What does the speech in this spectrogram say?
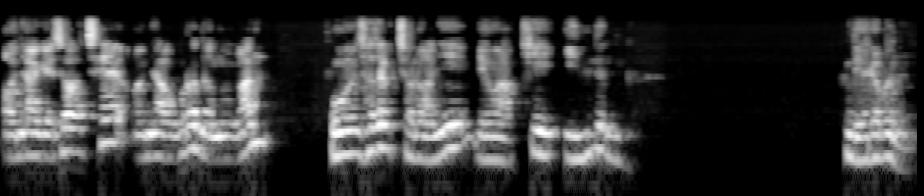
언약에서 새 언약으로 넘어간 구원사적 전환이 명확히 있는가. 근데 여러분,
